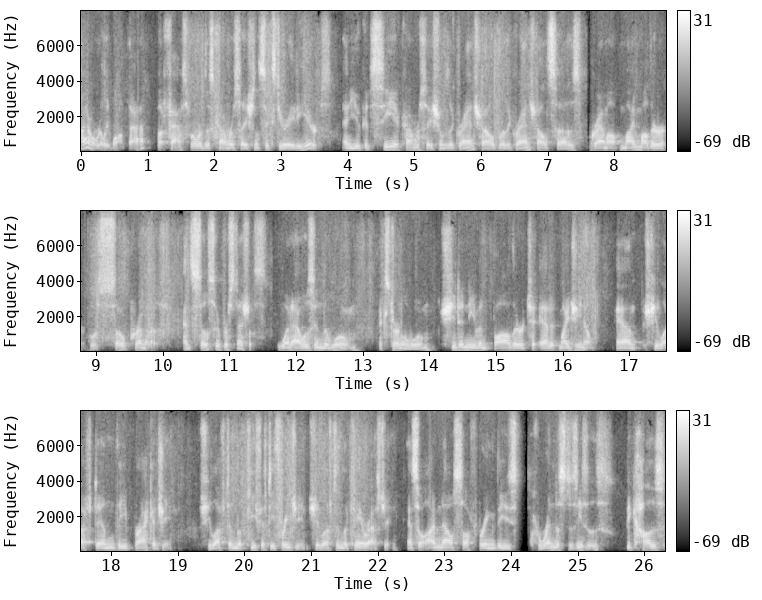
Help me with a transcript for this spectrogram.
I don't really want that. But fast forward this conversation 60 or 80 years, and you could see a conversation with a grandchild where the grandchild says, Grandma, my mother was so primitive and so superstitious. When I was in the womb, external womb, she didn't even bother to edit my genome. And she left in the BRCA gene she left in the P53 gene. She left in the KRAS gene. And so I'm now suffering these horrendous diseases because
